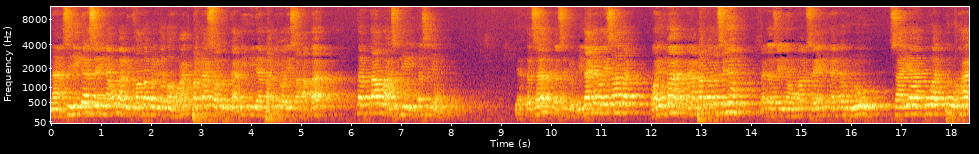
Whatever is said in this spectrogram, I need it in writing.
Nah, sehingga Sayyidina Umar bin Khattab radhiyallahu anhu pernah suatu kali didapati oleh sahabat tertawa sendiri, tersenyum. Ya, tersenyum. Ditanya oleh sahabat, Wahai Umar, kenapa kau tersenyum? Kata Sayyidina Umar, saya ingat dahulu saya buat Tuhan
